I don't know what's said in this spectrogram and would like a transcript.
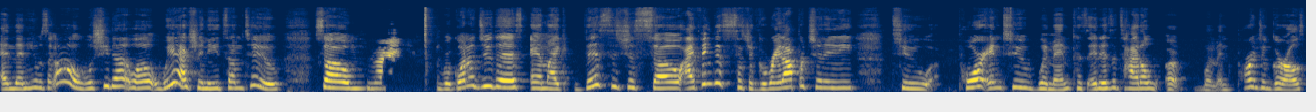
and then he was like, "Oh, well, she does. Well, we actually need some too." So Right. we're going to do this, and like this is just so. I think this is such a great opportunity to pour into women because it is a title uh, women pour into girls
